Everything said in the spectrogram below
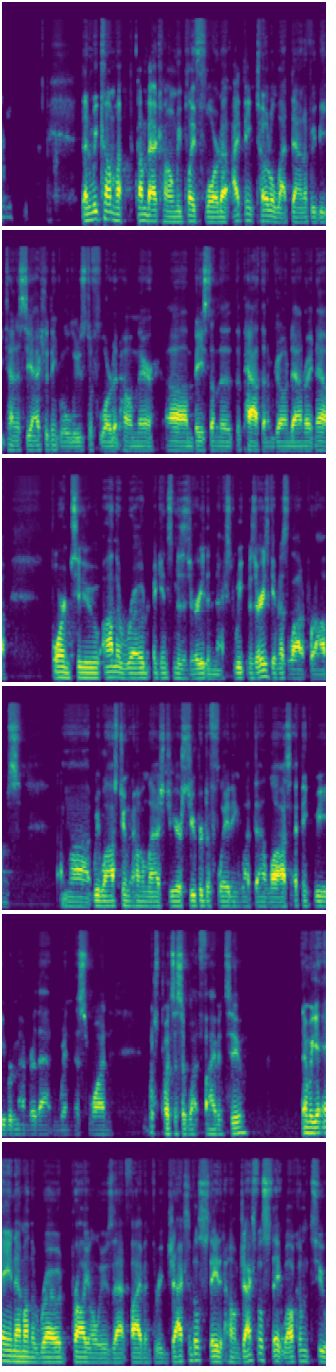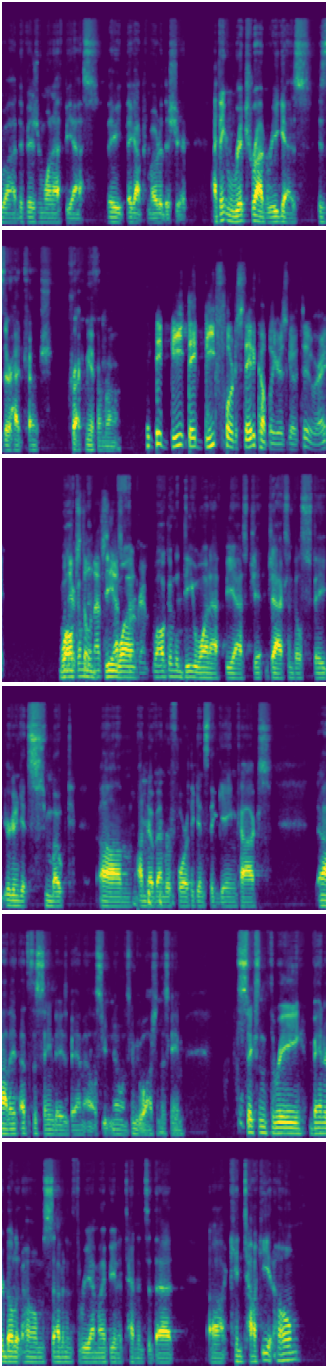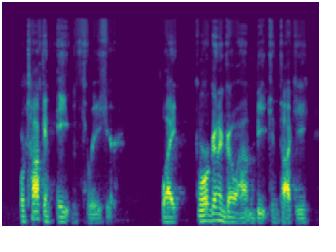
Then we come come back home. We play Florida. I think total letdown if we beat Tennessee. I actually think we'll lose to Florida at home there, um, based on the the path that I'm going down right now. Four and two on the road against Missouri the next week. Missouri's given us a lot of problems. Uh, we lost to them at home last year. Super deflating letdown loss. I think we remember that and win this one, which puts us at what five and two. Then we get A and M on the road. Probably going to lose that five and three. Jacksonville State at home. Jacksonville State, welcome to uh, Division One FBS. They they got promoted this year. I think Rich Rodriguez is their head coach. Correct me if I'm wrong. They beat they beat Florida State a couple years ago too, right? Welcome still to D1. program. Welcome to D1 FBS J- Jacksonville State. You're going to get smoked um, on November 4th against the Gamecocks. Uh, they, that's the same day as Bama LSU. No one's going to be watching this game. Six and three, Vanderbilt at home. Seven and three. I might be in attendance at that. Uh, Kentucky at home. We're talking eight and three here. Like we're to go out and beat Kentucky.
